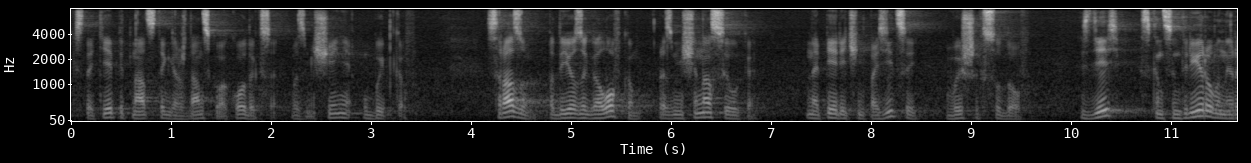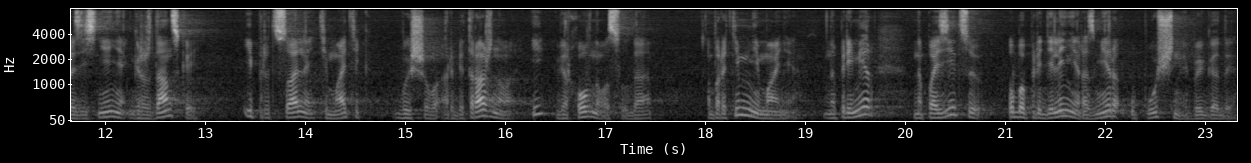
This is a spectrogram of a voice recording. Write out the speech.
к статье 15 Гражданского кодекса «Возмещение убытков». Сразу под ее заголовком размещена ссылка на перечень позиций высших судов. Здесь сконцентрированы разъяснения гражданской и процессуальной тематик Высшего арбитражного и Верховного суда. Обратим внимание, например, на позицию об определении размера упущенной выгоды.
